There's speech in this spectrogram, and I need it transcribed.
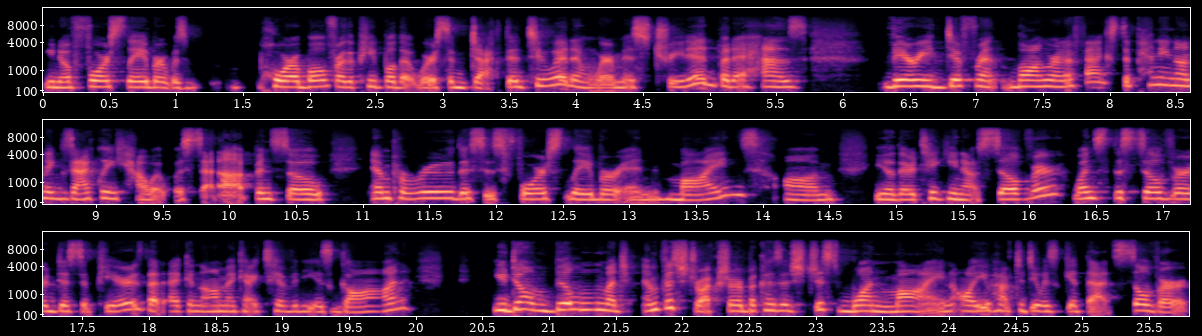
you know, forced labor was horrible for the people that were subjected to it and were mistreated, but it has very different long run effects depending on exactly how it was set up. And so in Peru, this is forced labor in mines. Um, you know, they're taking out silver. Once the silver disappears, that economic activity is gone you don't build much infrastructure because it's just one mine. All you have to do is get that silver,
